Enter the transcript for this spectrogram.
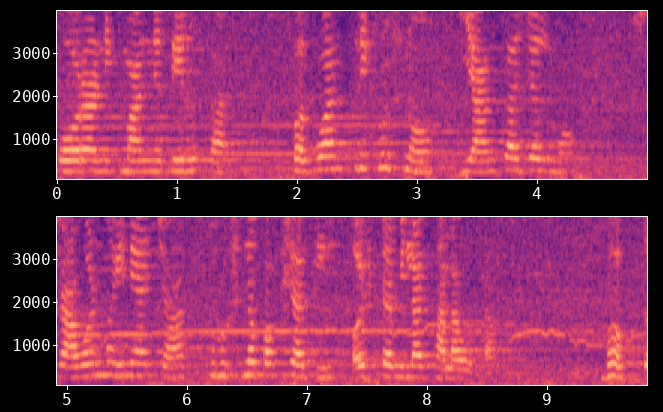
पौराणिक मान्यतेनुसार भगवान श्रीकृष्ण यांचा जन्म श्रावण महिन्याच्या कृष्ण पक्षातील अष्टमीला झाला होता. भक्त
